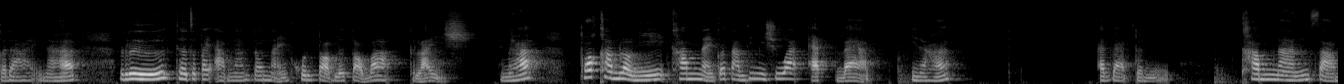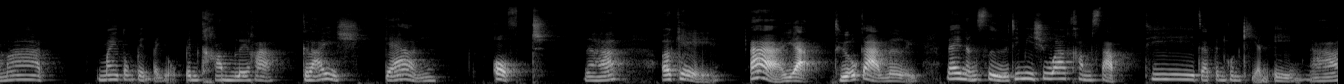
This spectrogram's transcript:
ก็ได้นะคะ หรือเธอจะไปอาบน้ำตอนไหน คนตอบเลยตอบว่า gleich เห็นไหมคะ เพราะคำเหล่านี้คำไหนก็ตามที่มีชื่อว่า adverb นี่นะคะ adverb ตัวนี้คำนั้นสามารถไม่ต้องเป็นประโยค เป็นคำเลยค่ะ gleich gern oft นะคะโอเคอ่าอยากถือโอกาสเลย ในหนังสือที่มีชื่อว่าคำศัพท์ที่จะเป็นคนเขียนเองนะคะ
